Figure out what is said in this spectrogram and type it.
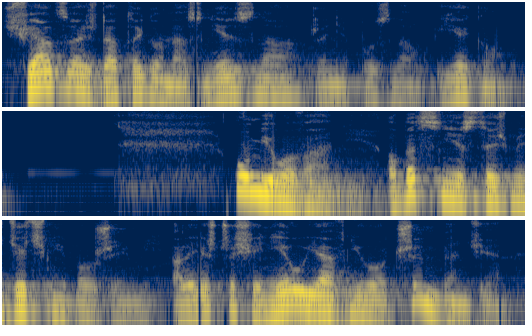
Świat zaś dlatego nas nie zna, że nie poznał Jego. Umiłowani, obecnie jesteśmy dziećmi Bożymi, ale jeszcze się nie ujawniło, czym będziemy.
